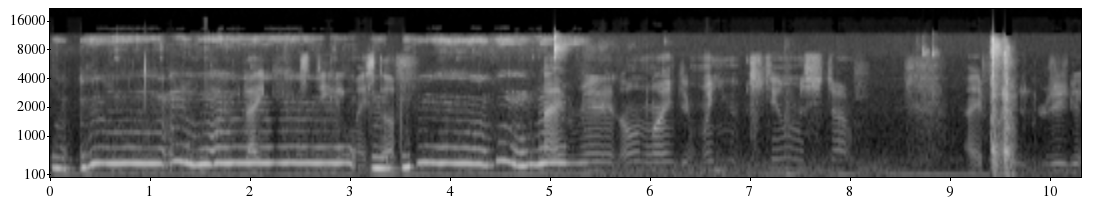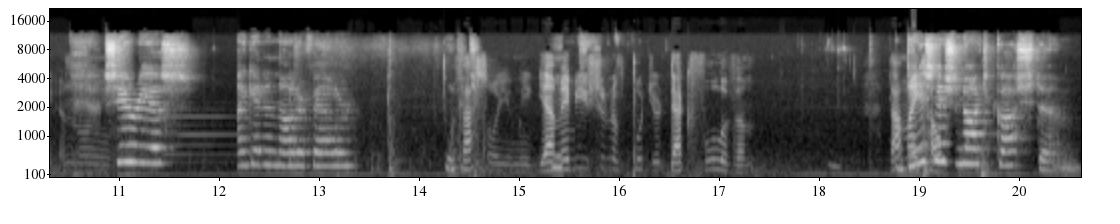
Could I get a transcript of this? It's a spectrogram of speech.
Mm-hmm. Like stealing my stuff. Mm-hmm. I really don't like it when you my stuff. I find it really annoying. Serious? I get another valor. Vessel, you mean? Yeah, maybe you shouldn't have put your deck full of them. That might This is not custom.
